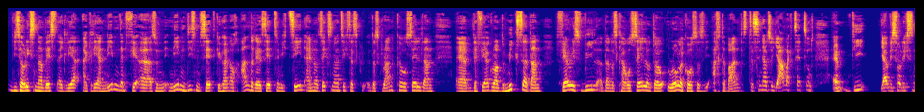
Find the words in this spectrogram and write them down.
wie soll ich es denn am besten erklär, erklären? Neben den, äh, also neben diesem Set gehören auch andere Sets, nämlich 10, 196, das, das Grand Carousel, dann äh, der Fairground Mixer, dann Ferris Wheel, dann das Karussell und der Rollercoaster, also die Achterbahn. Das, das sind halt so Jahrmarktsets und ähm, die, ja, wie soll ich es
